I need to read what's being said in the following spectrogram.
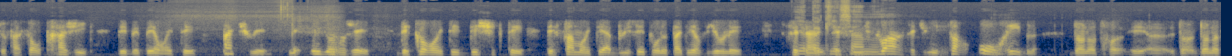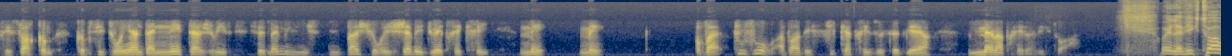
de façon tragique. Des bébés ont été pas tués, mais égorgés. Des corps ont été déchiquetés. Des femmes ont été abusées, pour ne pas dire violées. C'est une histoire, c'est une histoire horrible dans notre euh, dans, notre histoire comme comme citoyen d'un État juif. C'est même une, une, page qui aurait jamais dû être écrite. Mais mais on va toujours avoir des cicatrices de cette guerre, même après la victoire. Oui, la victoire,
